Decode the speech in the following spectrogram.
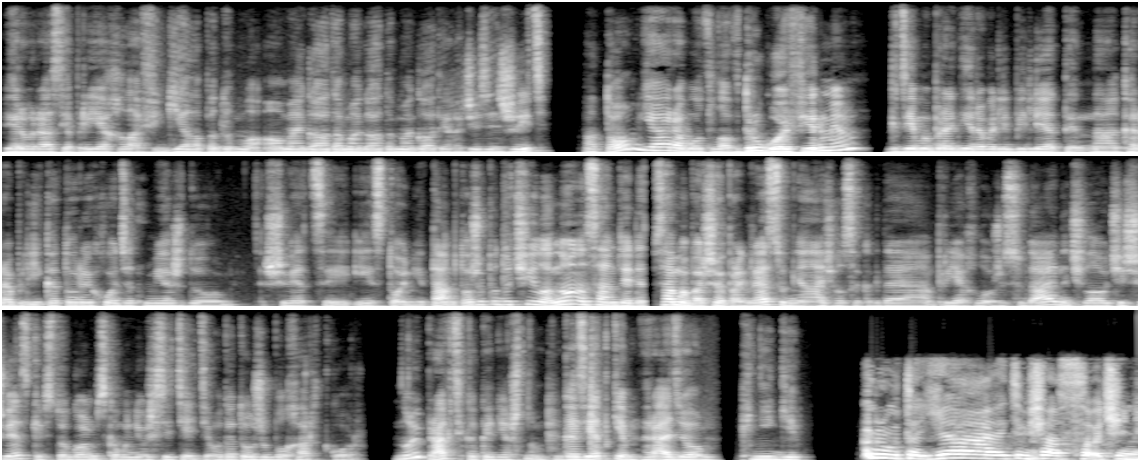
Первый раз я приехала, офигела, подумала, oh my god, oh my god, oh my god, я хочу здесь жить. Потом я работала в другой фирме, где мы бронировали билеты на корабли, которые ходят между Швецией и Эстонией. Там тоже подучила, но на самом деле самый большой прогресс у меня начался, когда я приехала уже сюда и начала учить шведский в Стокгольмском университете. Вот это уже был хардкор. Ну и практика, конечно. Газетки, радио, книги. Круто. Я этим сейчас очень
